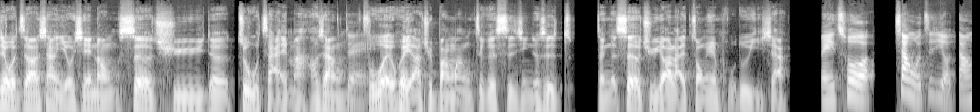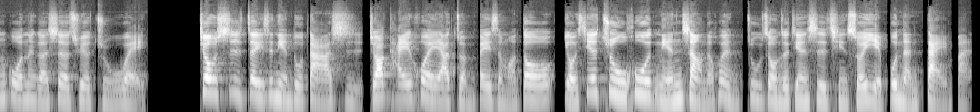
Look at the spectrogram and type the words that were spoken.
且我知道，像有些那种社区的住宅嘛，好像服委会也要去帮忙这个事情，就是整个社区要来中原普渡一下。没错，像我自己有当过那个社区的主委，就是这一次年度大事，就要开会啊，准备什么都有些住户年长的会很注重这件事情，所以也不能怠慢。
